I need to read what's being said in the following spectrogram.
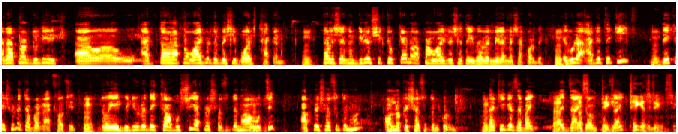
আর আপনার যদি আর তাহলে আপনার ওয়াইফের তো বেশি বয়স থাকে না। তাহলে সে একজন গৃহ শিক্ষক কেন আপনার ওয়াইফের সাথে এইভাবে মেলামেশা করবে? এগুলো আগে থেকেই দেখে শুনে তারপর রাখা উচিত। তো এই ভিডিওটা দেখে অবশ্যই আপনার সচেতন হওয়া উচিত। আপনি সচেতন হন অন্যকে সচেতন করুন। তা ঠিক আছে ভাই। হ্যাঁ, যাই আচ্ছা, রংপুর যাই। ঠিক আছে ঠিক আছে।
